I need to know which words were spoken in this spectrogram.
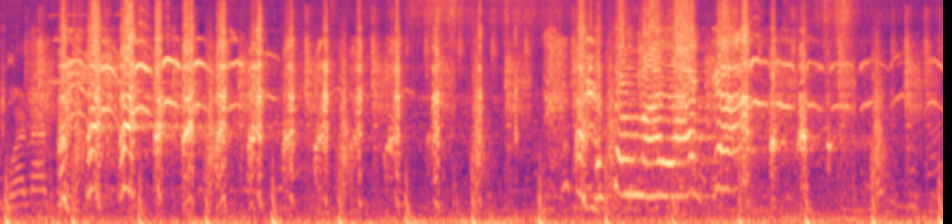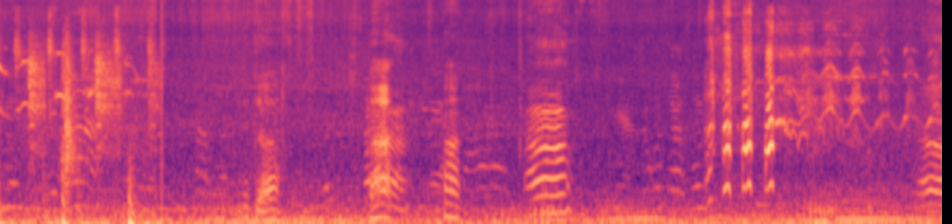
100. Ika. Ha? Ha? Ha? Ha?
